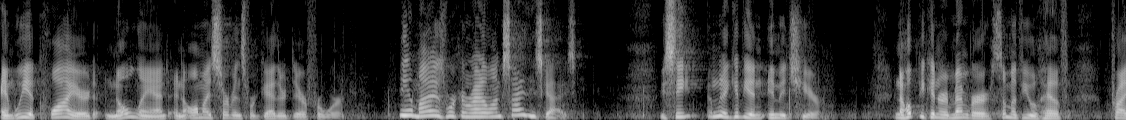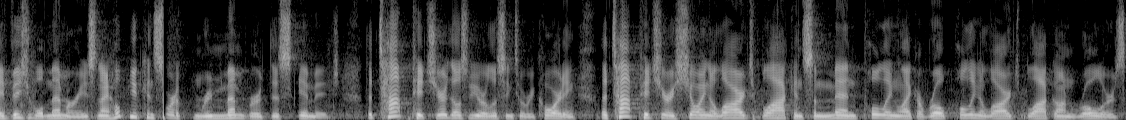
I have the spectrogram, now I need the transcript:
And we acquired no land, and all my servants were gathered there for work. Nehemiah is working right alongside these guys. You see, I'm going to give you an image here. And I hope you can remember, some of you have probably visual memories, and I hope you can sort of remember this image. The top picture, those of you who are listening to a recording, the top picture is showing a large block and some men pulling like a rope, pulling a large block on rollers.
